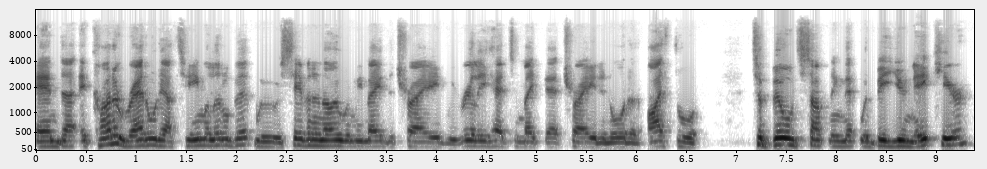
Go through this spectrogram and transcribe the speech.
and uh, it kind of rattled our team a little bit. We were seven and zero oh when we made the trade. We really had to make that trade in order, I thought, to build something that would be unique here.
